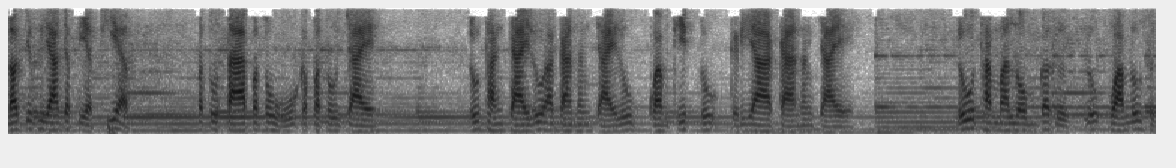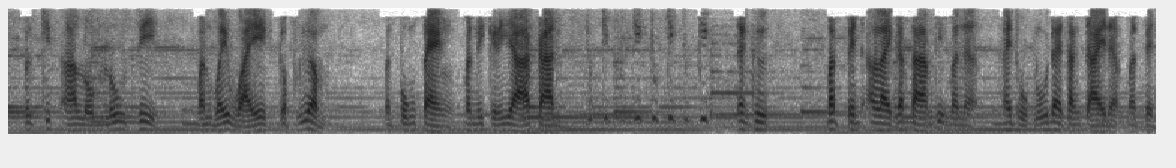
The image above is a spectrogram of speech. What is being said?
เราจึงพยายามจะเปรียบเทียบ ประตูตาประตูหูกับประตูใจ รู้ทางใจ รู้อาการทางใจ รู้ความคิดรู้กิริยาการทางใจ รู้ธรรมอารมณ์ก็คือรู้ความรู้สึกนึกคิดอารมณ์รู้สิมันไหวๆกระเพื่อม มันปรุงแต่งมันมีกิริยาอาการจุกจิกจุกจิกจุกจิกจุกจิกนั่นคือ มันเป็นอะไรก็ตามที่มันอะให้ถูกรู้ได้ทางใจเนี่ยมันเป็น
